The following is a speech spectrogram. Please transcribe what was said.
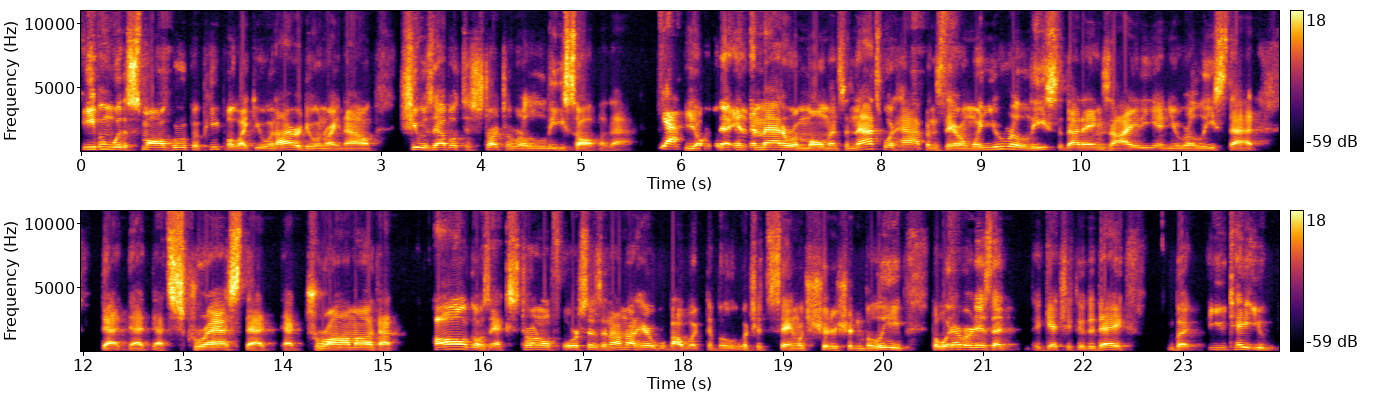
even with a small group of people like you and I are doing right now, she was able to start to release all of that. Yeah. You know, in a, in a matter of moments. And that's what happens there. And when you release that anxiety and you release that that that that stress, that that drama, that all those external forces, and I'm not here about what to what you're saying, what you should or shouldn't believe, but whatever it is that, that gets you through the day, but you take you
